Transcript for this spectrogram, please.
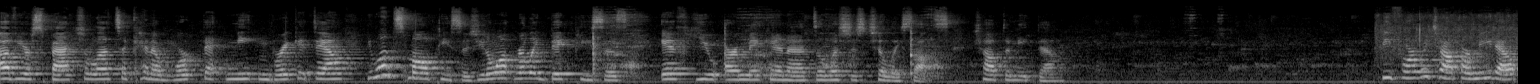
of your spatula to kind of work that meat and break it down. You want small pieces. You don't want really big pieces if you are making a delicious chili sauce. Chop the meat down. Before we chop our meat out,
